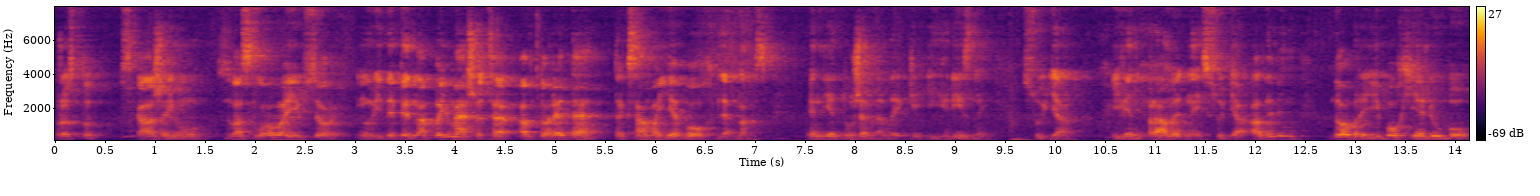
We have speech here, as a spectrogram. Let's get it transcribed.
просто скаже йому два слова і все. Ну і дитина пойме, що це авторитет. Так само є Бог для нас. Він є дуже великий і грізний суддя. І він праведний суддя, але він добрий, і Бог є любов.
